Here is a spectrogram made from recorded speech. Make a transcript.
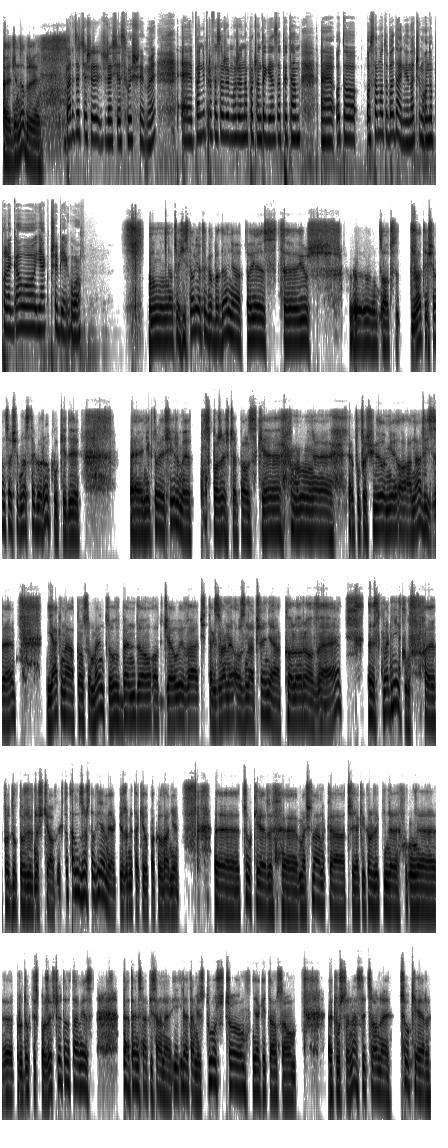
E, dzień dobry. Bardzo cieszę, że się słyszymy. E, panie profesorze, może na początek ja zapytam e, o to, o samo to badanie, na czym ono polegało, jak przebiegło. Mm, znaczy, historia tego badania to jest już od 2018 roku, kiedy niektóre firmy spożywcze polskie mm, poprosiły mnie o analizę jak na konsumentów będą oddziaływać tak zwane oznaczenia kolorowe e, składników e, produktów żywnościowych. To tam zresztą wiemy, jak bierzemy takie opakowanie e, cukier, maślanka czy jakiekolwiek inne produkty spożywcze, to tam jest, tam jest napisane ile tam jest tłuszczu, jakie tam są tłuszcze nasycone, cukier,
